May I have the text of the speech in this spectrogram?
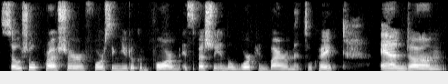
Social pressure forcing you to conform, especially in the work environment, okay? And um,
